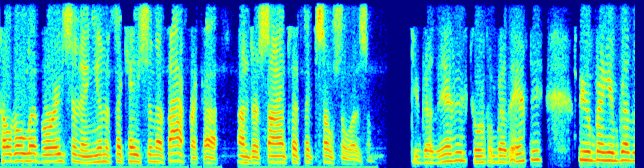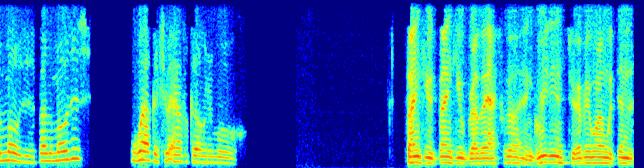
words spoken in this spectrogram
total liberation and unification of Africa under scientific socialism. Thank you, Brother Anthony. Going from Brother Anthony, we will bring in Brother Moses. Brother Moses, welcome to Africa on the Move. Thank you, thank you, Brother Africa, and greetings to everyone within the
